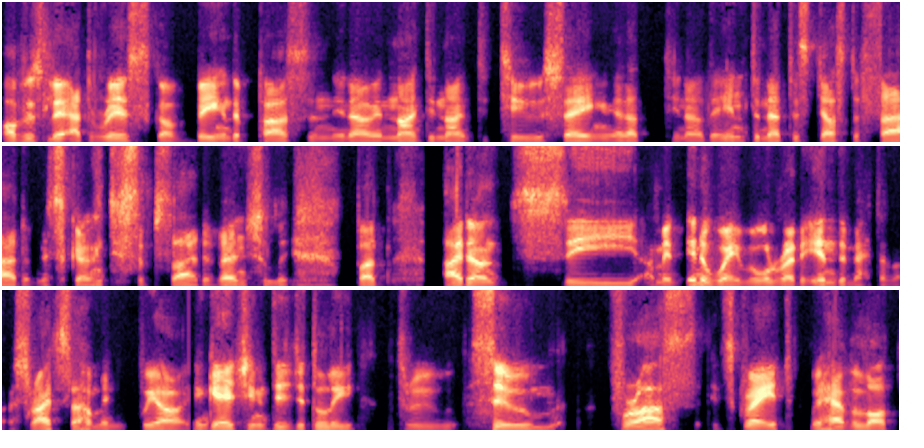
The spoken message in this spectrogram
obviously at risk of being the person, you know, in 1992 saying that, you know, the internet is just a fad and it's going to subside eventually. But I don't see, I mean, in a way, we're already in the metaverse, right? So, I mean, we are engaging digitally through Zoom for us, it's great. We have a lot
